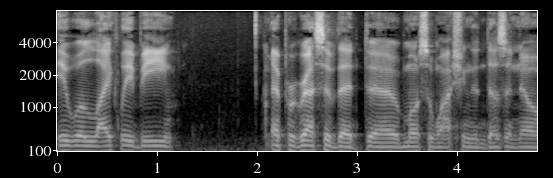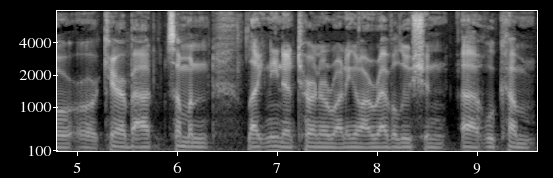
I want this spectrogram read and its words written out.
it will likely be a progressive that uh, most of Washington doesn't know or, care about. Someone like Nina Turner running our revolution uh, will come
